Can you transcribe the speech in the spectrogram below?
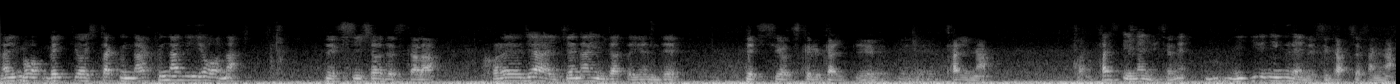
何も勉強したくなくなるような歴史書ですからこれじゃあいけないんだというんで歴史を作る会っていう会が大していないんですよね。20人ぐらいです学者さんが。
